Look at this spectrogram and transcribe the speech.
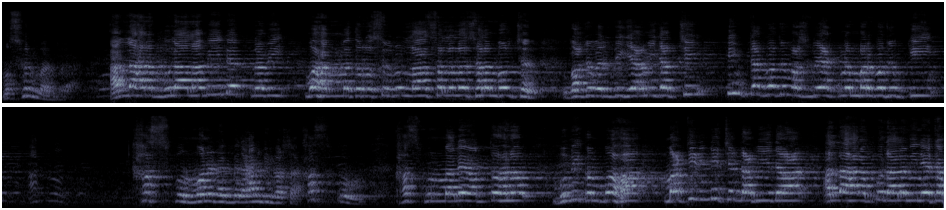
মুসলমানরা বলছেন গজবের দিকে আমি যাচ্ছি তিনটা গজব আসবে এক নাম্বার গজব কি? খাসফুন মনে রাখবেন আরবি ভাষা, খাসফুন। খাসফুন মানে অর্থ হলো ভূমিকম্প হওয়া, মাটির নিচে দাবিয়ে দেওয়া। আল্লাহ রাব্বুল আলামিন এটা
